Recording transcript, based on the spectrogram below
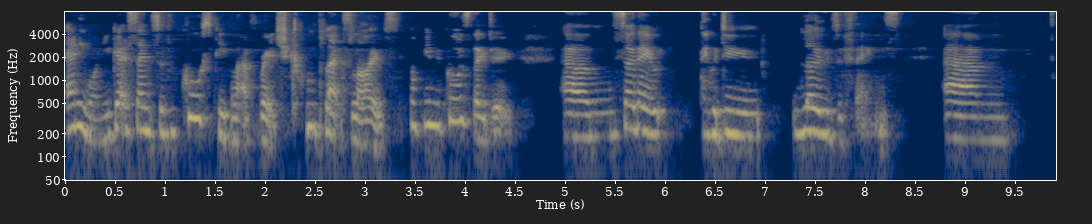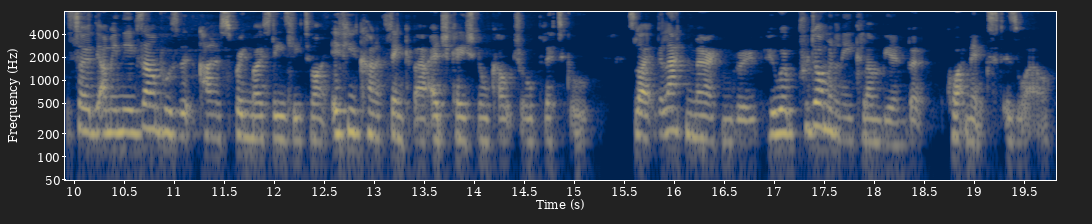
anyone, you get a sense of, of course, people have rich, complex lives. I mean, of course they do. Um, so they they would do loads of things. Um, so, I mean, the examples that kind of spring most easily to mind, if you kind of think about educational, cultural, political, it's like the Latin American group, who were predominantly Colombian, but quite mixed as well.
